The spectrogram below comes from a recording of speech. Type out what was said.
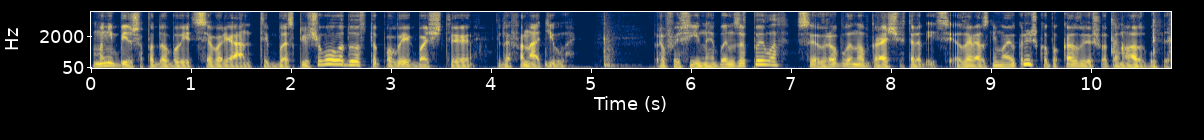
Мені більше подобається варіант без ключового доступу, але як бачите, для фанатів професійних бензопила все зроблено в кращих традиціях. Зараз знімаю кришку, показую, що там у нас буде.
